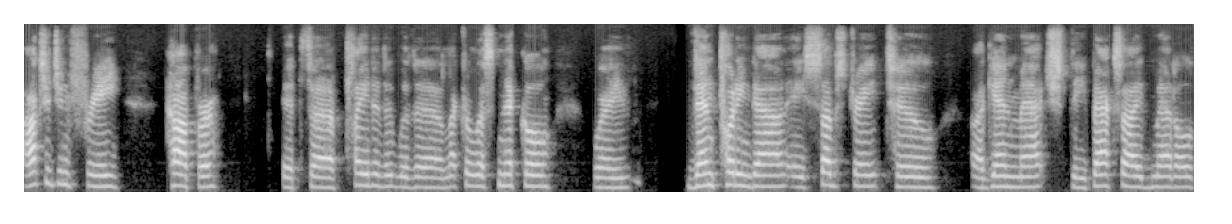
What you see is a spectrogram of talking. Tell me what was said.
oxygen-free copper. It's uh, plated with an electrolytic nickel. We're then putting down a substrate to again match the backside metal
